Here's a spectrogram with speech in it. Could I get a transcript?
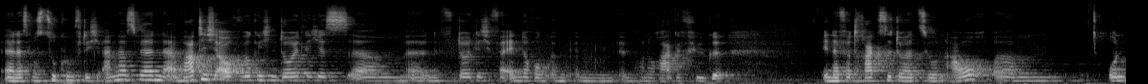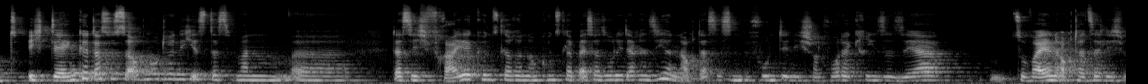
Äh, das muss zukünftig anders werden. Da erwarte ich auch wirklich ein deutliches, ähm, äh, eine deutliche Veränderung im, im, im Honorargefüge, in der Vertragssituation auch. Ähm, und ich denke, dass es auch notwendig ist, dass man, äh, dass sich freie Künstlerinnen und Künstler besser solidarisieren. Auch das ist ein Befund, den ich schon vor der Krise sehr zuweilen auch tatsächlich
